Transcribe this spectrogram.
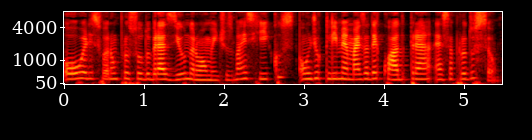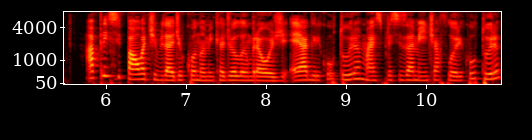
ou eles foram para o sul do Brasil, normalmente os mais ricos, onde o clima é mais adequado para essa produção. A principal atividade econômica de Olambra hoje é a agricultura, mais precisamente a floricultura,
